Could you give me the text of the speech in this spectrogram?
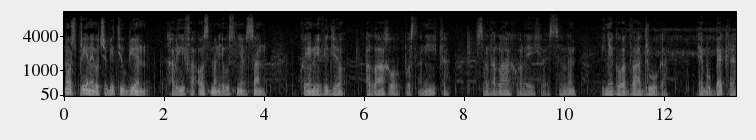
Noć prije nego će biti ubijen halifa Osman je usnio san kojem je vidio Allahovog poslanika, sallallahu alaihi ve sellem, i njegova dva druga, Ebu Bekra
